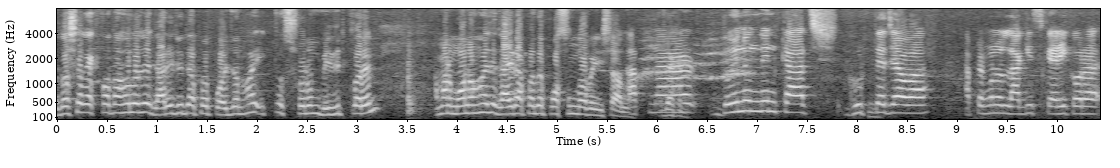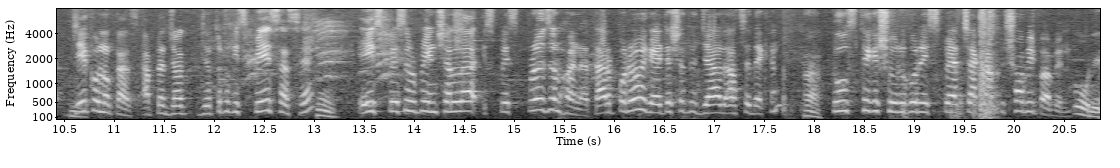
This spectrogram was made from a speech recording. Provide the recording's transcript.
তো দর্শক এক কথা হলো যে গাড়ি যদি আপনার প্রয়োজন হয় একটু শোরুম ভিজিট করেন। আমার মনে হয় যে গাড়িটা আপনাদের পছন্দ হবে ইনশাআল্লাহ। আপনার দৈনন্দিন কাজ ঘুরতে যাওয়া আপনার কোনো লাগেজ ক্যারি করা যে কোনো কাজ আপনার যতটুকু স্পেস আছে এই স্পেসের উপরে ইনশাল্লাহ স্পেস প্রয়োজন হয় না। তারপরেও গাড়িটার সাথে যা আছে দেখেন হ্যাঁ। টুলস থেকে শুরু করে স্পেয়ার চাকা আপনি সবই পাবেন। ওরে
